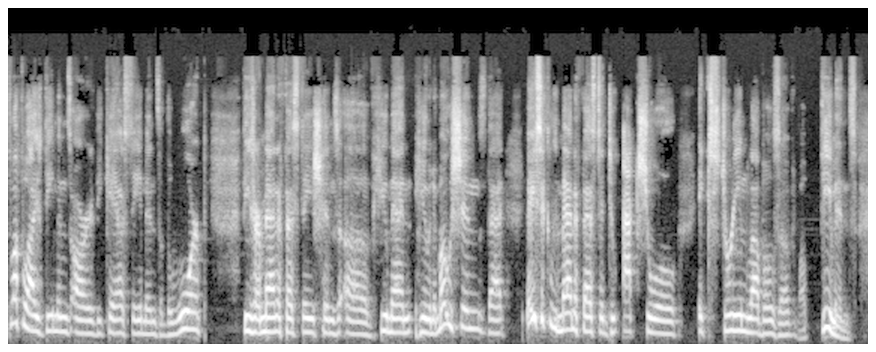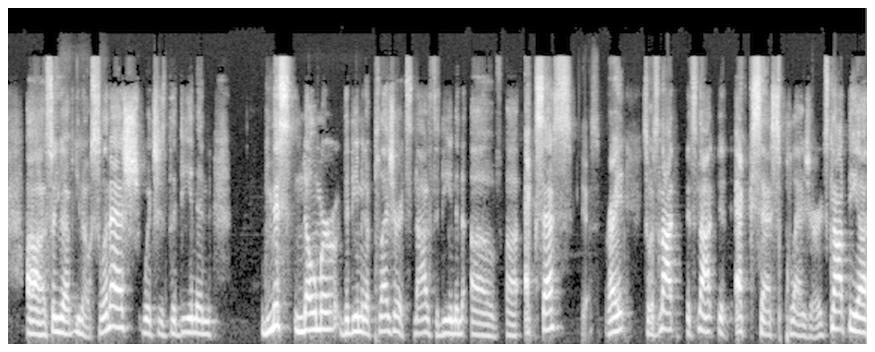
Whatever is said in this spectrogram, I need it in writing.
fluff-wise demons are the chaos demons of the warp. These are manifestations of human human emotions that basically manifested to actual extreme levels of well demons. Uh, so you have you know Slaanesh, which is the demon misnomer, the demon of pleasure. It's not. It's the demon of uh, excess Yes. right? So it's not it's not excess pleasure. It's not the uh,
